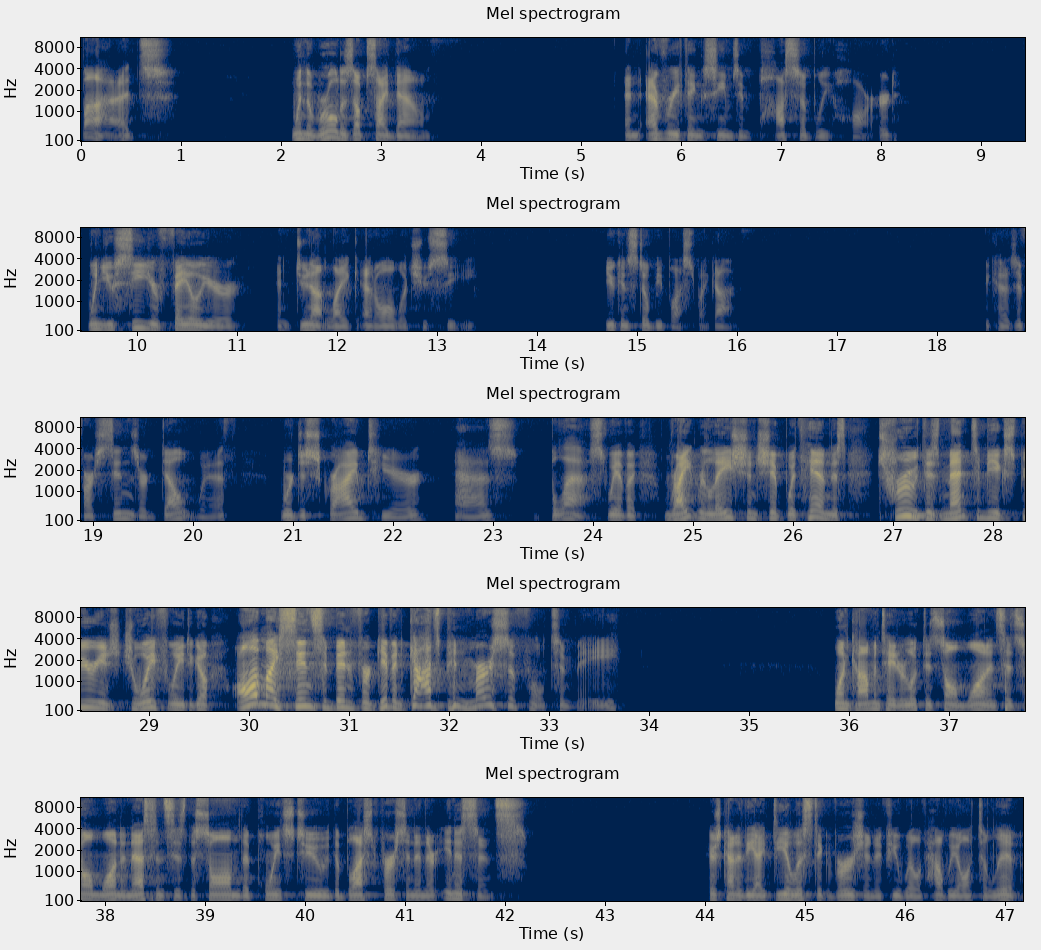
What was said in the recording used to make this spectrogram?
But when the world is upside down and everything seems impossibly hard, when you see your failure and do not like at all what you see, you can still be blessed by God. Because if our sins are dealt with, we're described here as blessed. We have a right relationship with Him. This truth is meant to be experienced joyfully to go, all my sins have been forgiven. God's been merciful to me. One commentator looked at Psalm 1 and said Psalm 1, in essence, is the psalm that points to the blessed person and their innocence. Here's kind of the idealistic version, if you will, of how we ought to live.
